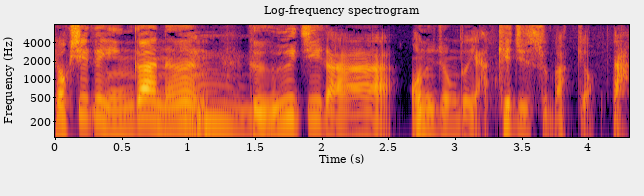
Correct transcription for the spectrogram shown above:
역시 그 인간은 음. 그 의지가 어느 정도 약해질 수밖에 없다.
